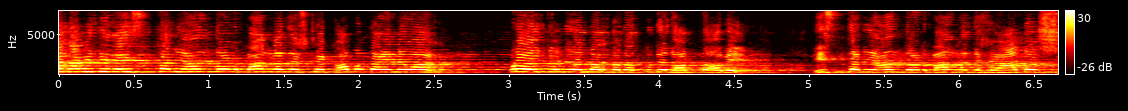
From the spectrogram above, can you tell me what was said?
আগামী দিনে ইসলামী আন্দোলন বাংলাদেশকে ক্ষমতায় নেওয়ার প্রয়োজনীয়তার কথা তুলে ধরতে হবে। ইসলামী আন্দোলন বাংলাদেশের আদর্শ,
